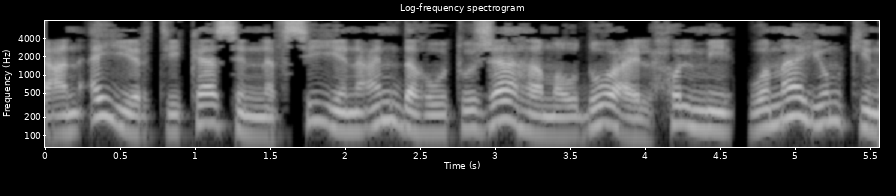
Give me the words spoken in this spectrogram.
عن أي ارتكاس نفسي عنده تجاه موضوع الحلم، وما يمكن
